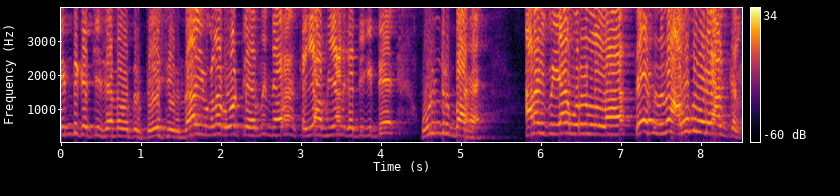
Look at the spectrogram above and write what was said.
இந்து கட்சியை சேர்ந்த ஒருத்தர் பேசியிருந்தால் இவங்கெல்லாம் ரோட்ல இருந்து நேரம் கையாமையான்னு கத்திக்கிட்டு உருண்டிருப்பாங்க. ஆனால் இப்போ ஏன் உருளல பேசுறது அவங்களுடைய ஆட்கள்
